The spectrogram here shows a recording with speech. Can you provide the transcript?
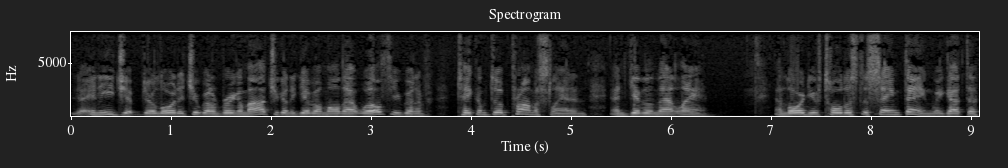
in Egypt, dear Lord, that you're going to bring them out. You're going to give them all that wealth. You're going to take them to a promised land and, and give them that land. And Lord, you've told us the same thing. We got the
